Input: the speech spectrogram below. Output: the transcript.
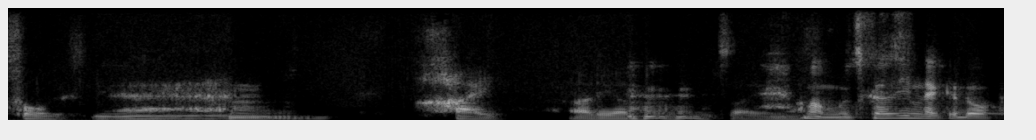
そうですね。うん、はい。ありがとうございます。まあ難しいんだけど、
